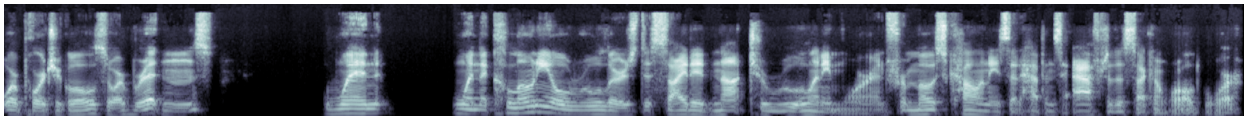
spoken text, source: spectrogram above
or Portugal's or Britain's, when when the colonial rulers decided not to rule anymore, and for most colonies that happens after the Second World War,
